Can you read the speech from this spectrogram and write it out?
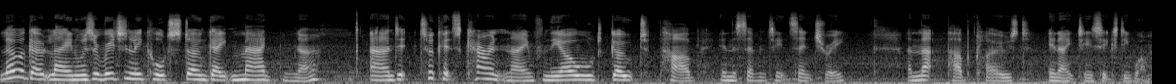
Lower Goat Lane was originally called Stonegate Magna and it took its current name from the old Goat pub in the 17th century, and that pub closed in 1861.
